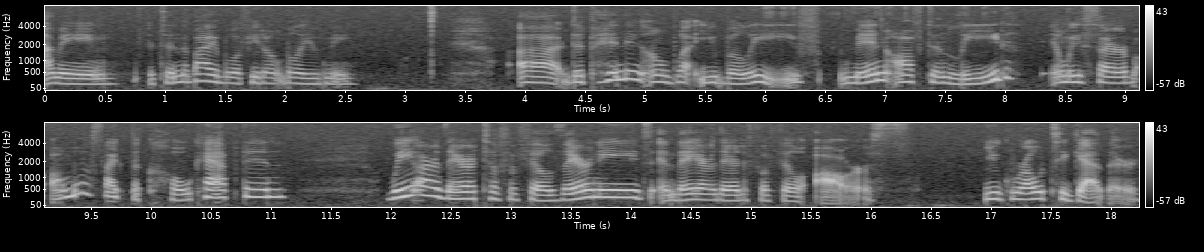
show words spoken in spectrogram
I mean, it's in the Bible if you don't believe me. Uh, depending on what you believe, men often lead and we serve almost like the co captain. We are there to fulfill their needs and they are there to fulfill ours. You grow together.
